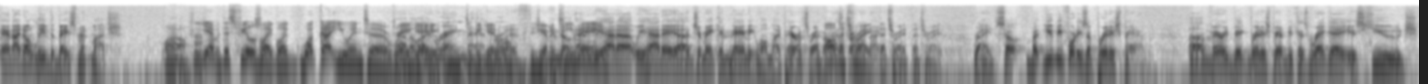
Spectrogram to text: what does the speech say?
And I don't leave the basement much. Wow. Yeah, but this feels like like what got you into Kinda reggae like Rain to Man, begin bro. with? Did you have You a know that. teammate? We had a we had a uh, Jamaican nanny while my parents ran the oh, restaurant. that's right. night. That's right. That's right. Right. So, but UB40 is a British band, a very big British band because reggae is huge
